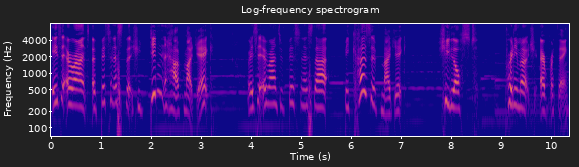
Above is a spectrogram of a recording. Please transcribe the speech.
is it a rant of bitterness that she didn't have magic? Or is it a rant of bitterness that because of magic, she lost pretty much everything.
